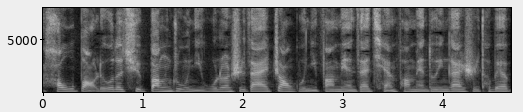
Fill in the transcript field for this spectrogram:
毫无保留的去帮助你，无论是在照顾你方面，在钱方面，都应该是特别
